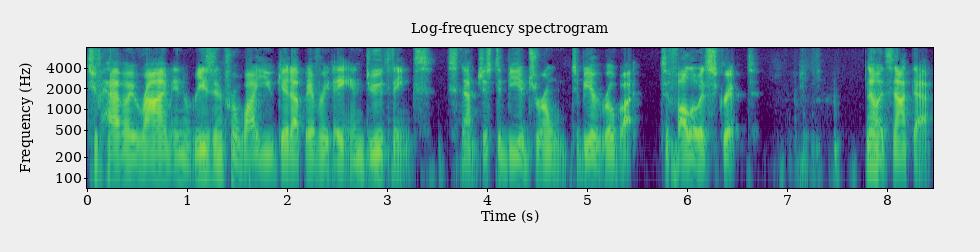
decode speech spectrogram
to have a rhyme and reason for why you get up every day and do things. It's not just to be a drone, to be a robot, to follow a script. No, it's not that.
